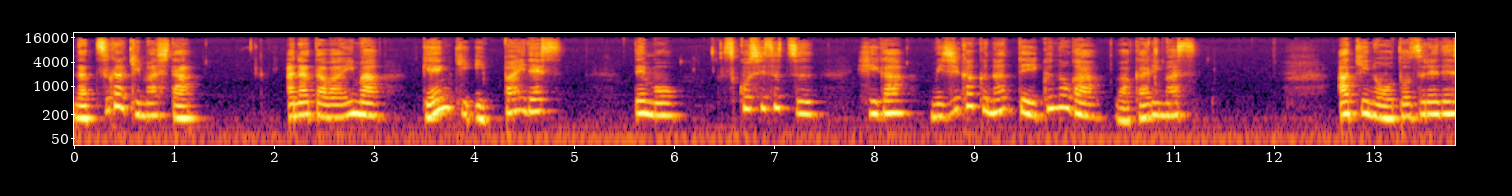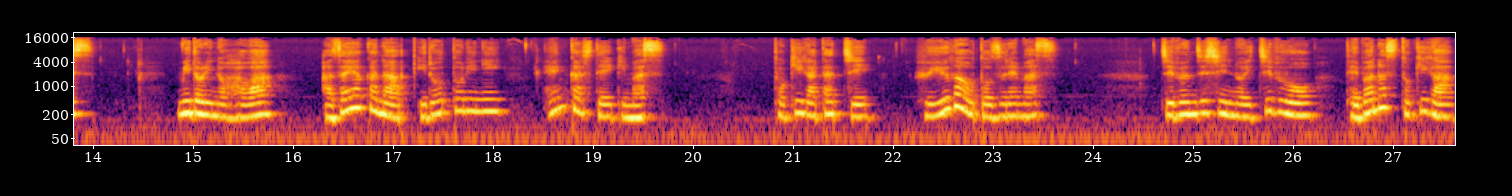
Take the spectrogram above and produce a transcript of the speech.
夏が来ました。あなたは今元気いっぱいです。でも少しずつ日が短くなっていくのがわかります。秋の訪れです。緑の葉は鮮やかな色とりに変化していきます。時が経ち冬が訪れます。自分自身の一部を手放す時が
